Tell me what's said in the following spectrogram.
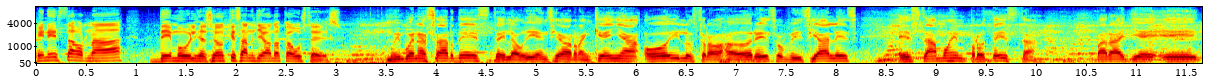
en esta jornada de movilización que están llevando a cabo ustedes. Muy buenas tardes de la audiencia barranqueña. Hoy los trabajadores oficiales estamos en protesta para eh,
